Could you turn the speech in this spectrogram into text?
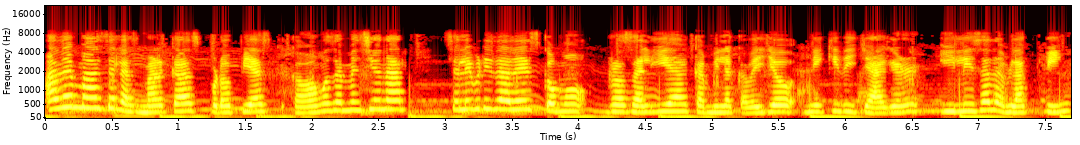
Además de las marcas propias que acabamos de mencionar, celebridades como Rosalía, Camila Cabello, Nicki D. Jagger y Lisa de Blackpink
